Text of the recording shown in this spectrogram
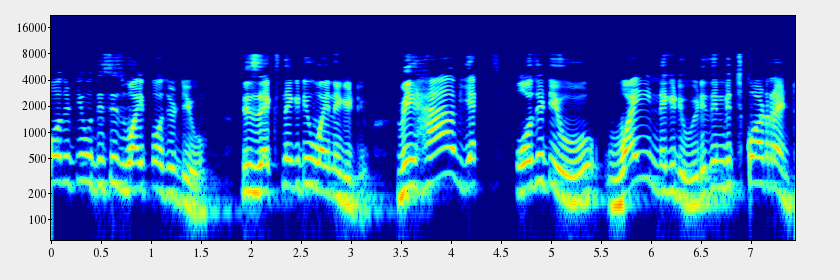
positive, this is y positive. This is x negative, y negative. We have x positive, y negative. It is in which quadrant?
